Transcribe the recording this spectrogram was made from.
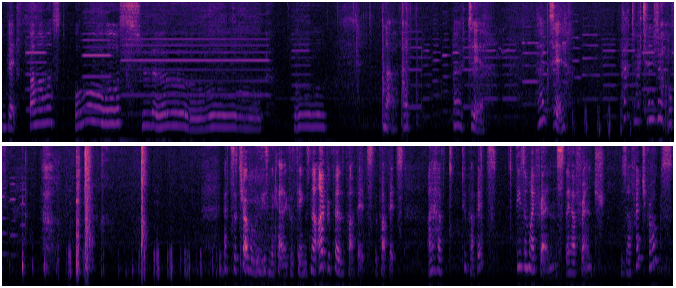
Can play it fast or slow. No, oh dear. Oh dear. How do I turn it off? That's the trouble with these mechanical things. Now, I prefer the puppets. The puppets. I have two puppets. These are my friends. They are French. These are French frogs.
